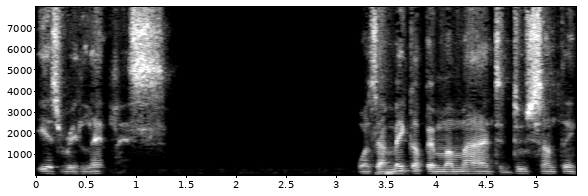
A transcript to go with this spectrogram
is relentless. Once I make up in my mind to do something,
